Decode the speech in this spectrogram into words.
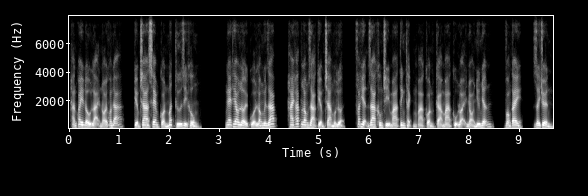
hắn quay đầu lại nói con đã kiểm tra xem còn mất thứ gì không. Nghe theo lời của long nguyên giáp, hai hắc long giả kiểm tra một lượn, phát hiện ra không chỉ ma tinh thạch mà còn cả ma cụ loại nhỏ như nhẫn, vòng tay, dây chuyền,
